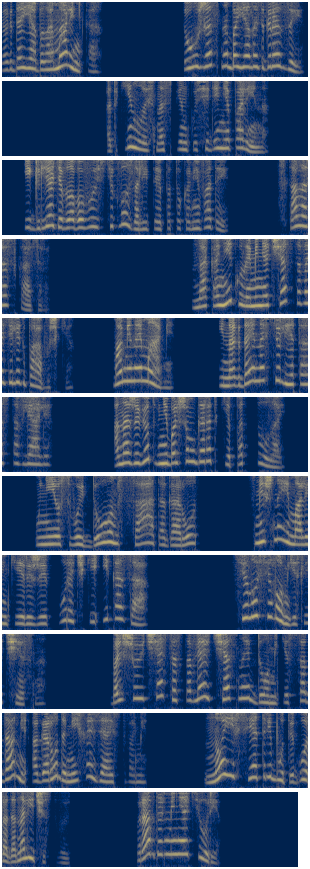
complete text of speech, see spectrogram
Когда я была маленькая, то ужасно боялась грозы. Откинулась на спинку сиденья Полина и, глядя в лобовое стекло, залитое потоками воды, стала рассказывать. На каникулы меня часто возили к бабушке, маминой маме. Иногда и на все лето оставляли. Она живет в небольшом городке под Тулой. У нее свой дом, сад, огород, смешные маленькие рыжие курочки и коза. Село селом, если честно. Большую часть составляют частные домики с садами, огородами и хозяйствами. Но и все атрибуты города наличествуют. Правда, в миниатюре.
